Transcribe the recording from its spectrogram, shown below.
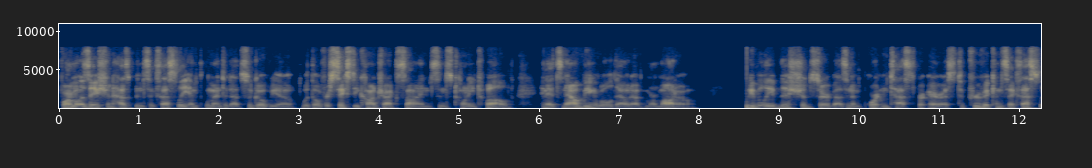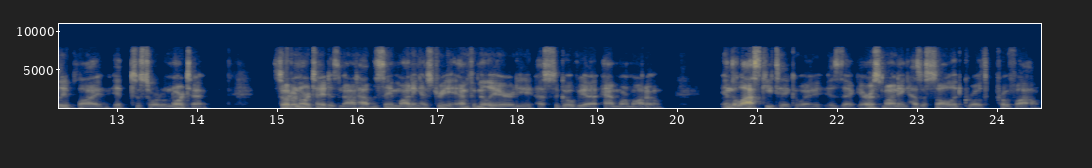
Formalization has been successfully implemented at Segovia with over 60 contracts signed since 2012, and it's now being rolled out at Marmato. We believe this should serve as an important test for Aris to prove it can successfully apply it to Soto Norte. Soto Norte does not have the same mining history and familiarity as Segovia and Marmato. And the last key takeaway is that Aris Mining has a solid growth profile.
